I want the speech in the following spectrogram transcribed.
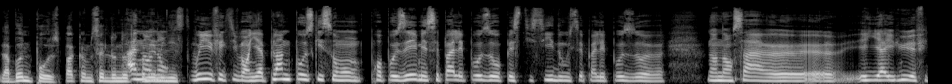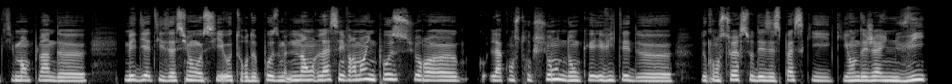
La bonne pause, pas comme celle de notre ah non premier non ministre. oui effectivement il y a plein de pauses qui sont proposées mais c'est pas les pauses aux pesticides ou c'est pas les pauses euh, non non ça euh, il y a eu effectivement plein de médiatisation aussi autour de pauses non là c'est vraiment une pause sur euh, la construction donc éviter de de construire sur des espaces qui qui ont déjà une vie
